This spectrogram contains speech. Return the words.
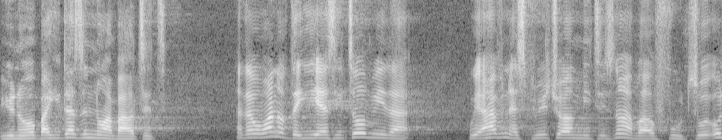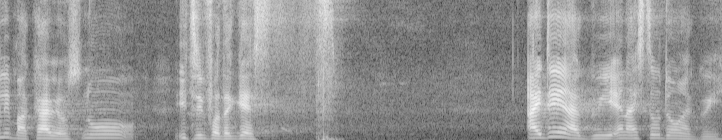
you know, but he doesn't know about it. And then one of the years, he told me that we are having a spiritual meeting. It's not about food. So only Macarius, no eating for the guests. I didn't agree, and I still don't agree.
